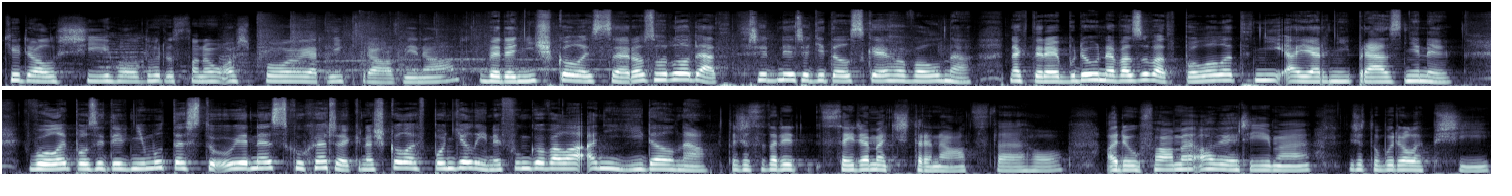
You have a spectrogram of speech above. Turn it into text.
ti další hold ho dostanou až po jarních prázdninách. Vedení školy se rozhodlo dát tři dny ředitelského volna, na které budou navazovat pololetní a jarní prázdniny. Kvůli pozitivnímu testu u jedné z kuchařek na škole v pondělí nefungovala ani jídelna. Takže se tady sejdeme 14. a doufáme a věříme, že to bude lepší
